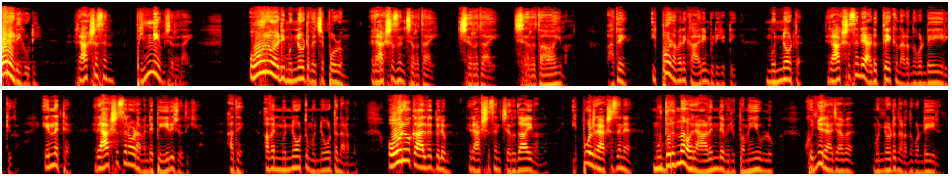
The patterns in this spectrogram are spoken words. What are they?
ഒരടി കൂടി രാക്ഷസൻ പിന്നെയും ചെറുതായി. ഓരോ അടി മുന്നോട്ട് വെച്ചപ്പോഴും രാക്ഷസൻ ചെറുതായി ചെറുതായി ചെറുതായി വന്നു. അതെ ഇപ്പോഴവന് കാര്യം പിടികിട്ടി. മുന്നോട്ട് രാക്ഷസന്റെ അടുത്തേക്ക് നടന്നുകൊണ്ടേയിരിക്കുക. എന്നിട്ട് രാക്ഷസനോട് അവന്റെ പേര് ചോദിക്കുക. അതെ അവൻ മുന്നോട്ട് മുന്നോട്ട് നടന്നു. ഓരോ കാൽവെപ്പിലും രാക്ഷസൻ ചെറുതായി വന്നു. ഇപ്പോൾ രാക്ഷസന് മുതിർന്ന ഒരാളിന്റെ വലുപ്പമേ ഉള്ളൂ. കുഞ്ഞു രാജാവ് മുന്നോട്ട് നടന്നുകൊണ്ടേയിരുന്നു.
